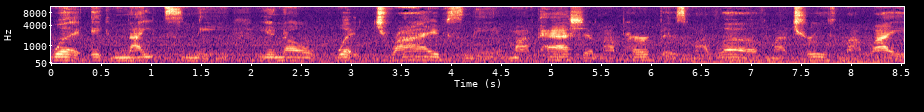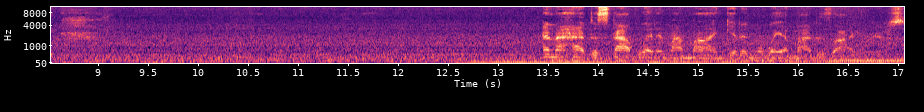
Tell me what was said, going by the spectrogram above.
what ignites me, you know, what drives me, my passion, my purpose, my love, my truth, my light and I had to stop letting my mind get in the way of my desires.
